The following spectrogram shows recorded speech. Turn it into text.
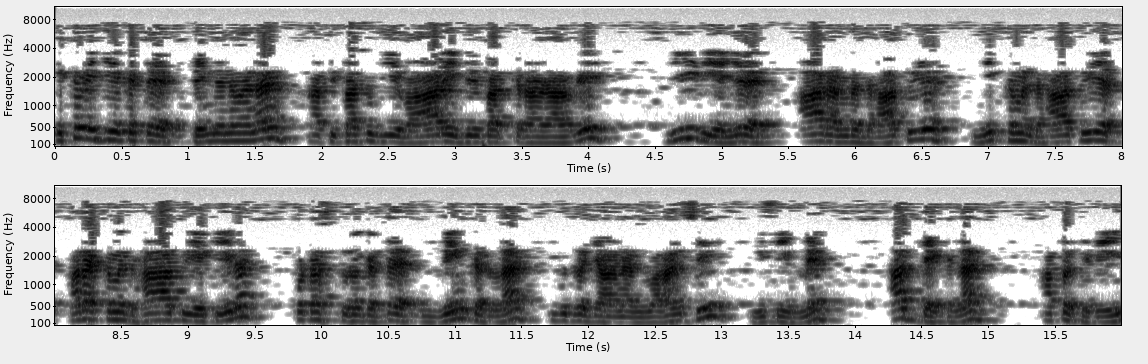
එක විදිහකට පෙන්නනවා නම් අපි පසුගිය වාරේ ඉදිරිපත් කරාගේ වීර්යය ආරම්භ ධාතුය, නික්කම ධාතුය, පරක්කම ධාතුය කියලා කොටස් තුනකට වෙන් කරලා බුදුරජාණන් වහන්සේ විසින්ම අත්දැකලා අප කෙරෙහි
